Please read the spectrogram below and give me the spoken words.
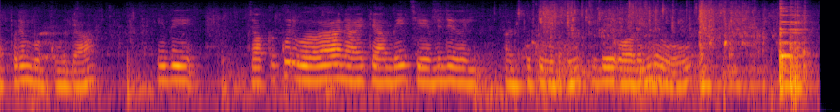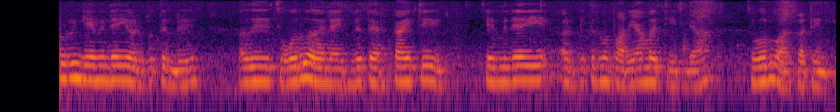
ഒപ്പരം വെക്കൂല. ഇത് ചക്കക്കുരു വേകാനായിട്ടാകുമ്പോൾ ചേമ്പിന്റെ കൈ അടുപ്പത്ത് വെക്കും. ഇത് ഉടഞ്ഞു പോകും ചോറും ചേമ്പിന്റെ കൈ അടുപ്പത്തുണ്ട്. അത് ചോറ് വേകാനായിട്ടുണ്ട് തിരക്കായിട്ട് ചേമ്പിന്റെ ഈ അടുപ്പത്തിരുമ്പോൾ പറയാൻ പറ്റിയില്ല ചോറ് വാർക്കട്ടെ ഇനി.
